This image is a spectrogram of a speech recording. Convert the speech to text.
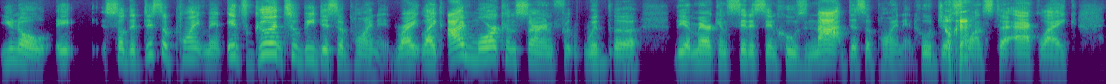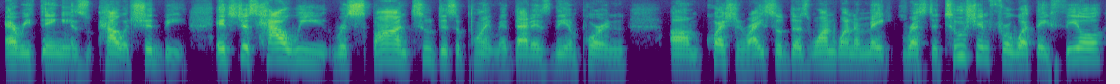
you know it, so the disappointment it's good to be disappointed right? Like i'm more concerned for, with the the american citizen who's not disappointed who just okay. wants to act like everything is how it should be it's just how we respond to disappointment that is the important um, question right so does one want to make restitution for what they feel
